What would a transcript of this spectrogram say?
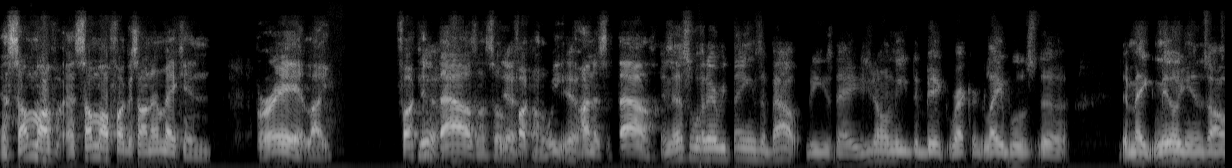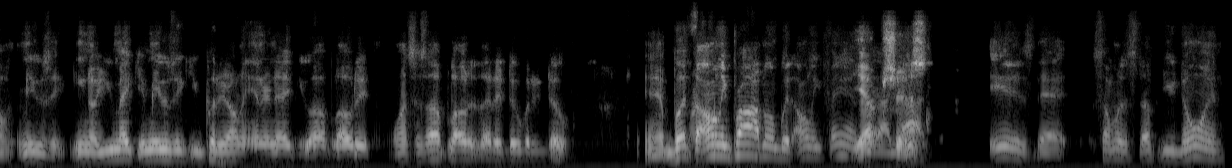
And some of and some motherfuckers on there making bread like fucking Yeah. thousands of Yeah. fucking week, Yeah. hundreds of thousands. And that's what everything's about these days. You don't need the big record labels to to make millions off music. You know, you make your music, you put it on the internet, you upload it. Once it's uploaded, let it do what it do. And but the only problem with OnlyFans Yep, that I got is- that some of the stuff you're doing,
